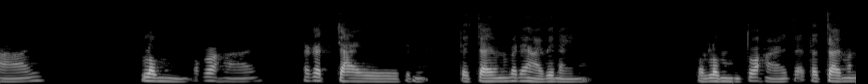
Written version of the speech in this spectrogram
หาย ลมก็หาย แล้วก็ใจเป็นแต่ใจมันไม่ได้หายไปไหนนะตัวลมตัวหายแต่แต่ใจมัน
